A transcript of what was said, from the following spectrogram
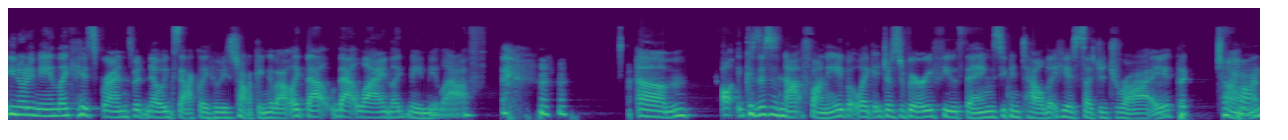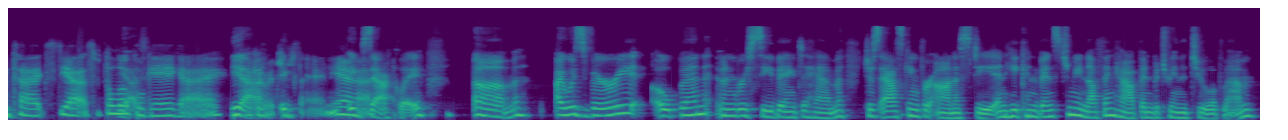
you know what I mean? Like his friends would know exactly who he's talking about. Like that that line like made me laugh. um because this is not funny, but like just very few things you can tell that he has such a dry The tone. Context, yes, with the local Yes. gay guy. Yeah, I get what you're ex- Yeah, Exactly. Um, I was very open and receiving to him, just asking for honesty, and he convinced me nothing happened between the two of them.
